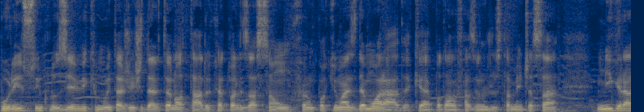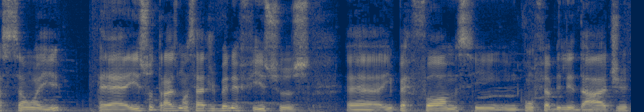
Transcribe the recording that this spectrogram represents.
por isso, inclusive, que muita gente deve ter notado que a atualização foi um pouquinho mais demorada, que a Apple estava fazendo justamente essa migração aí. É, isso traz uma série de benefícios é, em performance, em, em, confiabilidade,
